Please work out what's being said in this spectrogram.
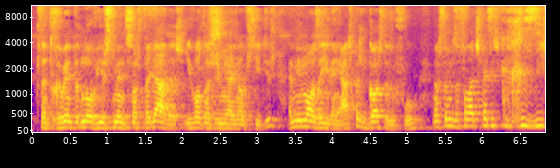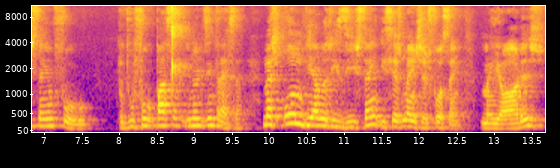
portanto rebenta de novo e as sementes são espalhadas e voltam a germinar em novos sítios. A mimosa, idem aspas, gosta do fogo. Nós estamos a falar de espécies que resistem ao fogo. Porque o fogo passa e não lhes interessa. Mas onde elas existem, e se as manchas fossem maiores,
